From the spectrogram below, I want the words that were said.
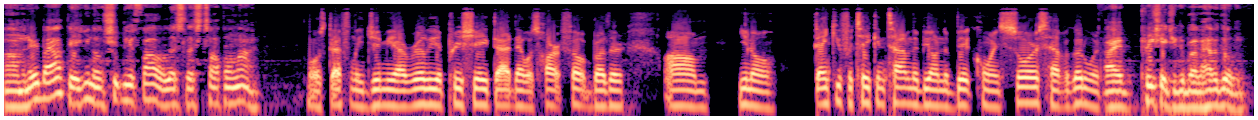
um, and everybody out there, you know, shoot me a follow. Let's let's talk online. Most definitely, Jimmy. I really appreciate that. That was heartfelt, brother. Um, you know, thank you for taking time to be on the Bitcoin Source. Have a good one. I appreciate you, good brother. Have a good one.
